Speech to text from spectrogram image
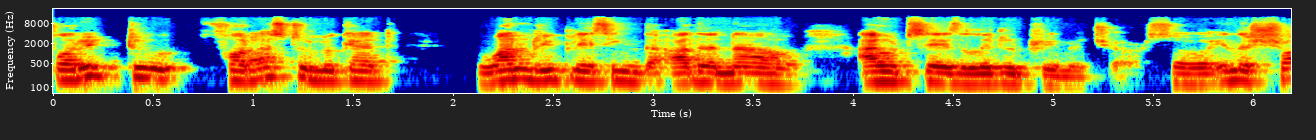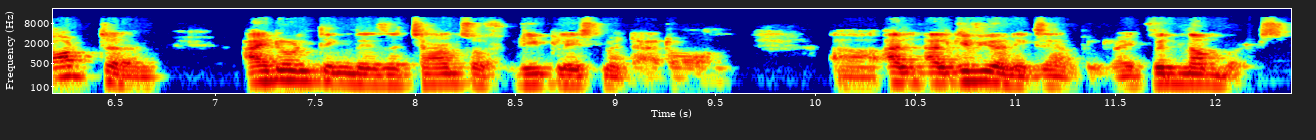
for it to for us to look at one replacing the other now, I would say is a little premature. So in the short term, I don't think there's a chance of replacement at all. Uh, I'll, I'll, give you an example, right, with numbers.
